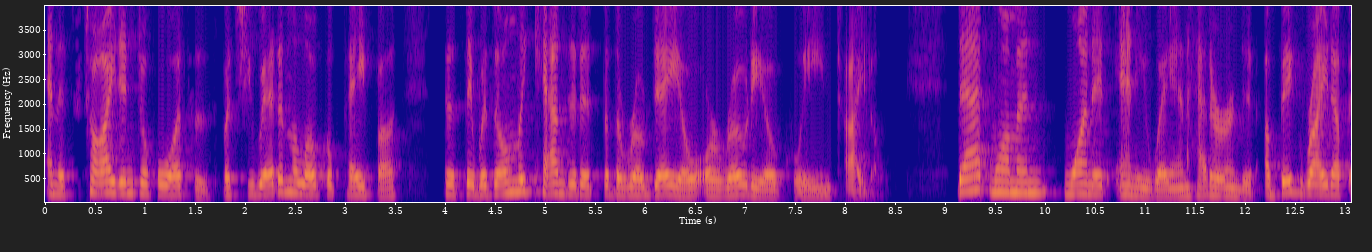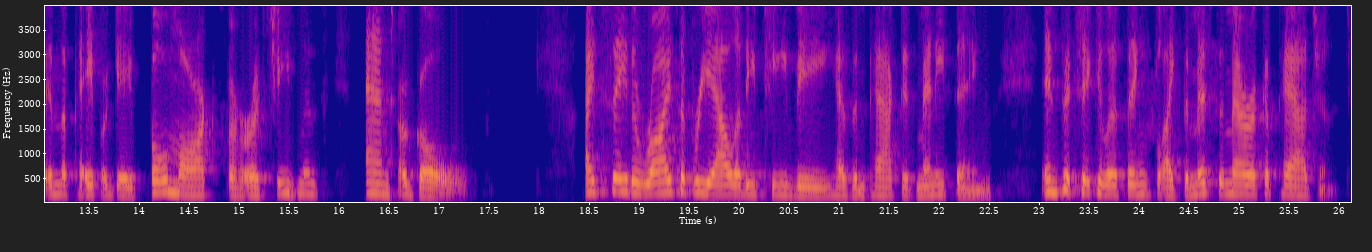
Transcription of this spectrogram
and it's tied into horses. But she read in the local paper that there was only candidate for the rodeo or rodeo queen title. That woman won it anyway and had earned it. A big write up in the paper gave full marks for her achievements and her goals. I'd say the rise of reality TV has impacted many things, in particular, things like the Miss America pageant.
